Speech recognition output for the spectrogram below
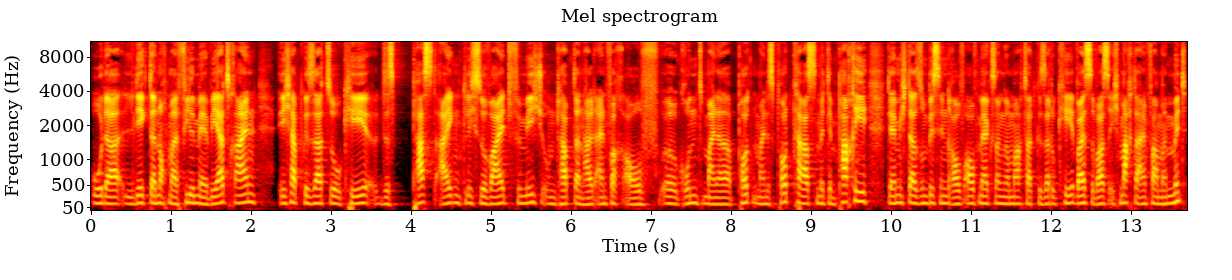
oder legt da nochmal viel mehr Wert rein. Ich habe gesagt, so, okay, das passt eigentlich soweit für mich und habe dann halt einfach aufgrund äh, meiner Pod, meines Podcasts mit dem Pachi, der mich da so ein bisschen drauf aufmerksam gemacht hat, gesagt, okay, weißt du was, ich mache da einfach mal mit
